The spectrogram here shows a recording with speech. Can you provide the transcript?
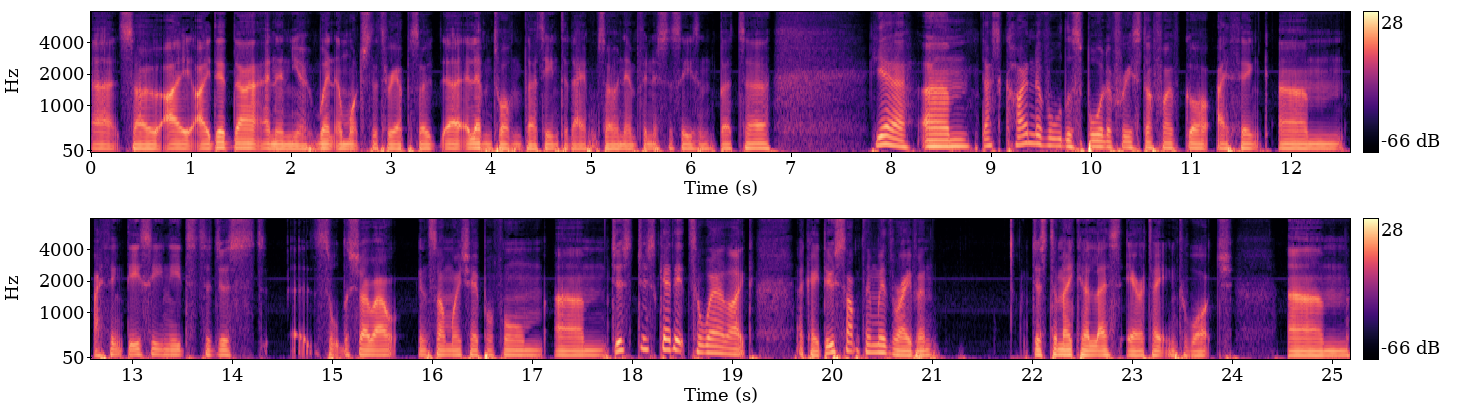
uh, so I, I did that and then you know, went and watched the three episodes, uh, 11, 12 and 13 today, so and then finished the season. But uh, yeah, um, that's kind of all the spoiler-free stuff I've got, I think. Um, I think DC needs to just uh, sort the show out in some way, shape or form. Um, just, just get it to where like, okay, do something with Raven, just to make her less irritating to watch. Um,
